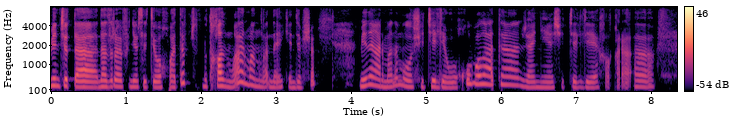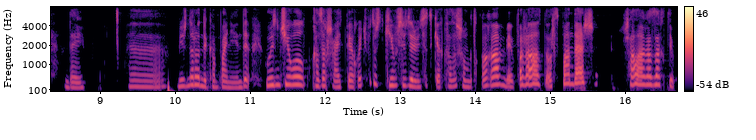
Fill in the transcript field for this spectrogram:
Мен че то назарбаев университетте оқып жатып ұмытып қалдым ғой арманым қандай екен деп ше. Менің арманым ол шетелде оқу болатын және шетелде халықара андай ііі международный компания. Енді өзімше ол қазақша айтпай ақ қояйыншы потому что кейбір сөздерді все таки қазақша ұмытып қалғанмын. Мен пожалуйста ұрыспаңдаршы шала қазақ деп.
